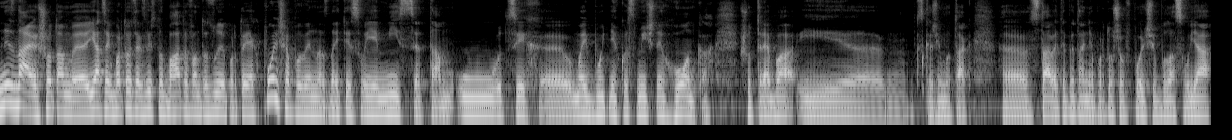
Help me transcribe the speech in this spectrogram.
Не знаю, що там е, Яцек Бартосяк, звісно, багато фантазує про те, як Польща повинна знайти своє місце там у цих е, майбутніх космічних гонках. Що треба і, е, скажімо так, ставити питання про те, щоб в Польщі була своя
